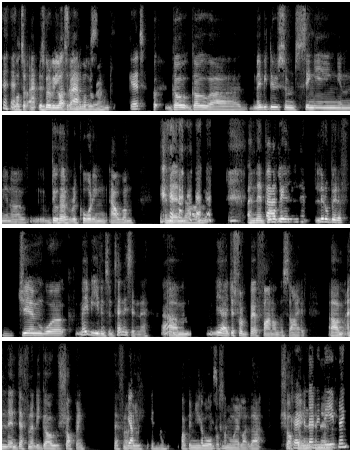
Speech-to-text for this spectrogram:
lots of there's got to be lots, lots of, animals, animals, around. Good. Go go. Uh, maybe do some singing and you know do her recording album, and then um, and then probably Badly. a little bit of gym work, maybe even some tennis in there. Oh. Um, yeah, just for a bit of fun on the side. Um, and then definitely go shopping. Definitely, yep. you know, up in New Shopping's York or somewhere like that. Shopping. Okay, and then and in then the evening?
